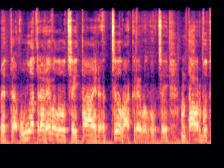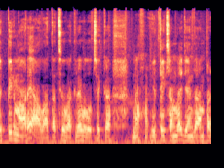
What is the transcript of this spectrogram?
bet otra revolūcija tā ir cilvēku revolūcija. Un tā varbūt ir pirmā reālā tā cilvēku revolūcija, ka, nu, ja ticam leģendām, leģendām par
